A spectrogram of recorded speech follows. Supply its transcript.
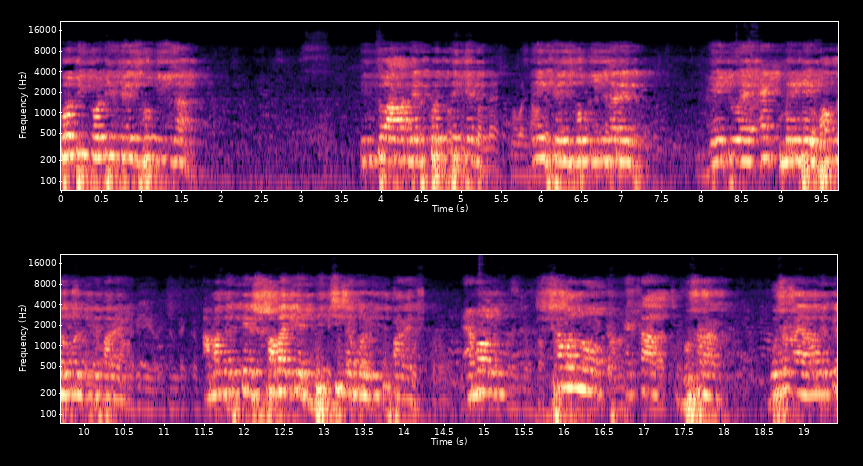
কোটি কোটি ফেসবুক ইউজার কিন্তু আমাদের প্রত্যেকের এই ফেসবুক ইউজারের গেটওয়ে এক মিনিটে বন্ধ করে দিতে পারে আমাদেরকে সবাইকে বিচ্ছিন্ন করে দিতে পারে এমন সামান্য একটা ঘোষণা ঘোষণায় আমাদেরকে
